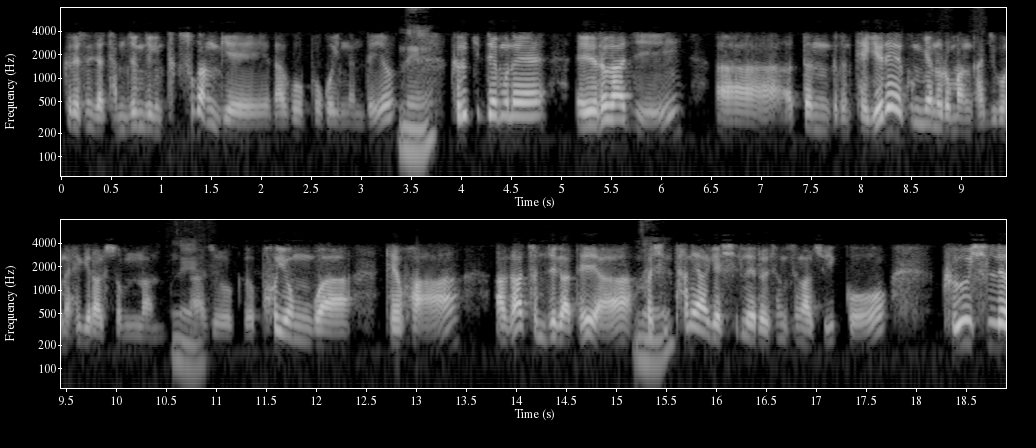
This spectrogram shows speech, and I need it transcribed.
그래서 이제 잠정적인 특수관계라고 보고 있는데요. 네. 그렇기 때문에 여러 가지 아, 어떤 그런 대결의 국면으로만 가지고는 해결할 수 없는 네. 아주 그 포용과 대화가 전제가 돼야 네. 훨씬 탄회하게 신뢰를 형성할 수 있고 그 신뢰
